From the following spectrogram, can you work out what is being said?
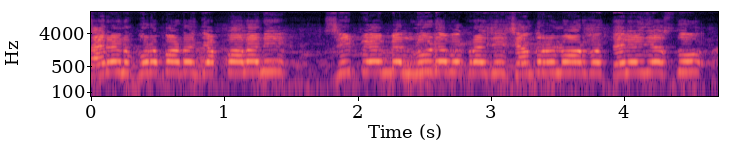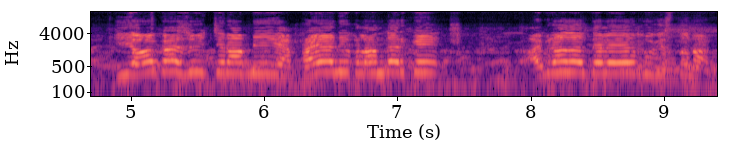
సరైన గుణపాఠం చెప్పాలని సిపిఎంఎల్ న్యూ డెమోక్రసీ చంద్రబాబు తెలియజేస్తూ ఈ అవకాశం ఇచ్చిన మీ ప్రయాణికులందరికీ అభినందనలు తెలియ ముగిస్తున్నాను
